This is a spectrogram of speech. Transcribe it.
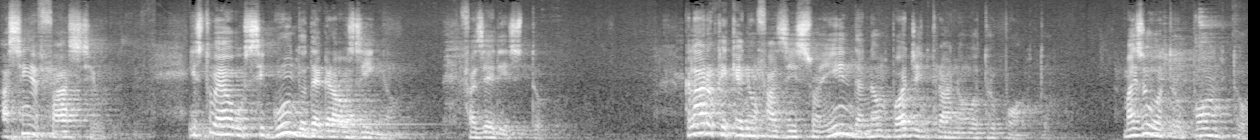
Assim é fácil. Isto é o segundo degrauzinho, fazer isto. Claro que quem não faz isso ainda não pode entrar num outro ponto. Mas o outro ponto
